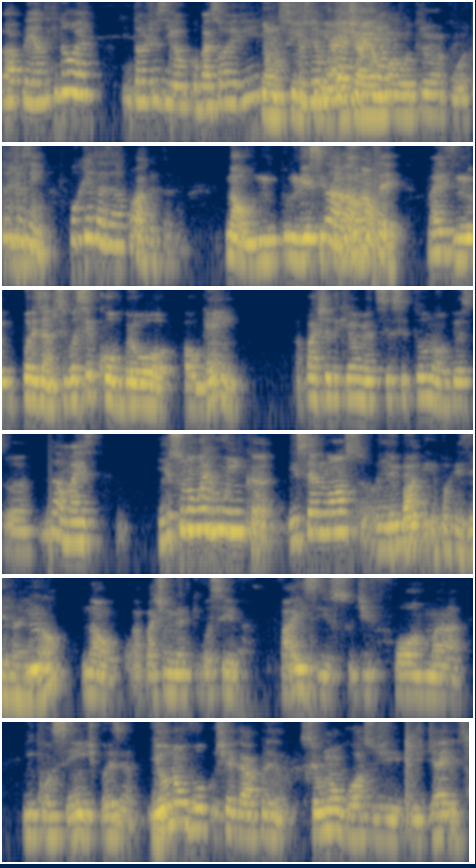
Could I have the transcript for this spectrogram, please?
eu aprendo que não é. Então, tipo assim, eu começo a ouvir. Não, sim, sim. Aí já é uma outra. outra... Então, tipo assim, por que tá sendo apócrita? Não, nesse não, caso não. não. sei. Mas... Por exemplo, se você cobrou alguém, a partir daquele momento você se tornou uma pessoa. Não, mas. Isso não é ruim, cara. Isso é nosso. Hipocrisia não é ruim, não? Não. A partir do momento que você faz isso de forma inconsciente, por exemplo. Eu não vou chegar, por exemplo, se eu não gosto de, de jazz,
